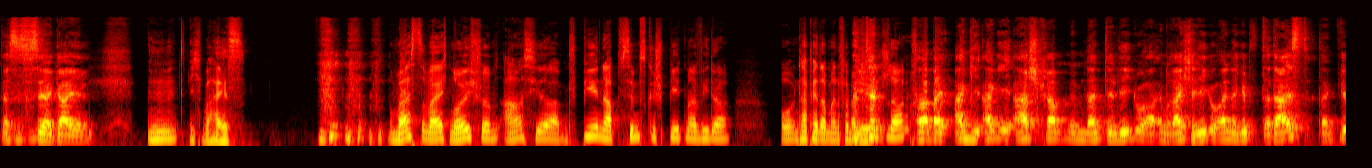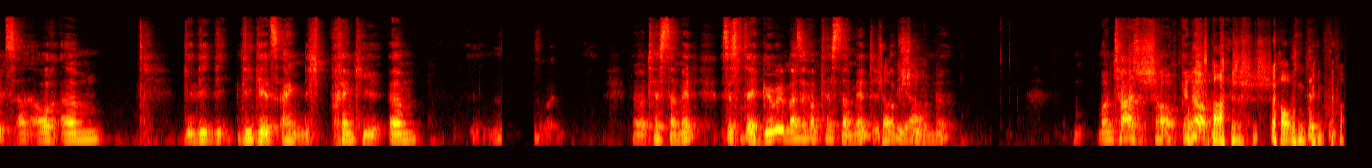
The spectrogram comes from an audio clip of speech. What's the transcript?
Das ist sehr geil. Hm, ich weiß. Und weißt du, weil ich neulich schon abends hier am Spielen hab, Sims gespielt mal wieder und habe ja dann meine Familie Dann- Hitler. Aber bei Agi Agi Arschkrampen im Land der Lego, im Reich der Lego ein, da gibt's, da, da ist, da gibt's dann auch, ähm, wie, wie, wie geht's eigentlich, Pranky? Ähm, ja, Testament. Ist das mit der Göbelmasse vom Testament? Ich Glaub, glaube ja. schon, ne? Montageschaum, genau. Montageschaum, genau.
